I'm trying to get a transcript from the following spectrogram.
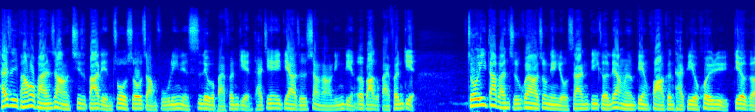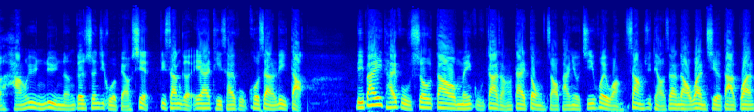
台指盘后盘上七十八点做收，涨幅零点四六个百分点。台积 ADR 则是上涨零点二八个百分点。周一大盘指数观察重点有三：第一个量能变化跟台币的汇率；第二个航运绿能跟升级股的表现；第三个 AI 题材股扩散的力道。礼拜一台股受到美股大涨的带动，早盘有机会往上去挑战到万七的大关。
